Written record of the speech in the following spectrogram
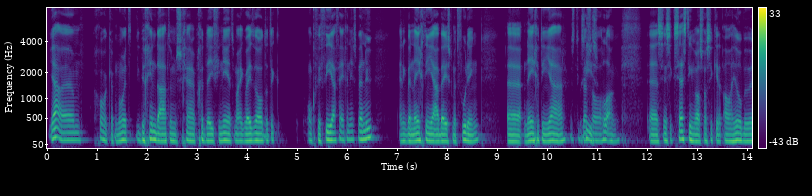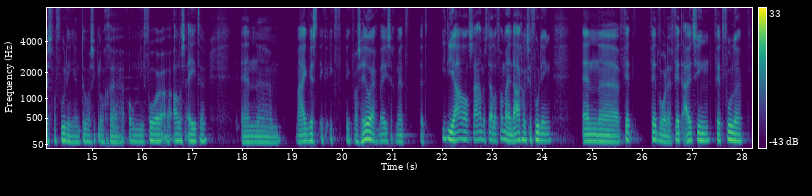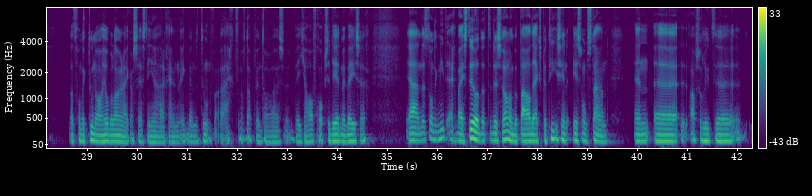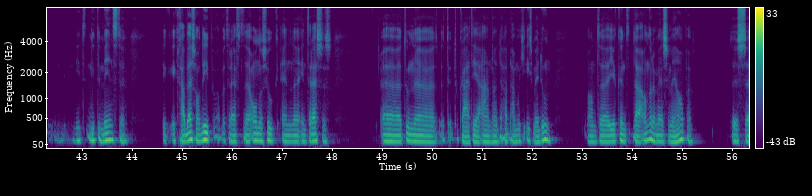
Ja, um, goh, ik heb nooit die begindatum scherp gedefinieerd. Maar ik weet wel dat ik ongeveer vier jaar veganist ben nu. En ik ben 19 jaar bezig met voeding. Uh, 19 jaar, dat is natuurlijk Precies. best wel lang. Uh, sinds ik 16 was, was ik al heel bewust van voeding. En toen was ik nog uh, omnivoor, alles eten. En, um, maar ik wist, ik, ik, ik was heel erg bezig met het ideaal samenstellen van mijn dagelijkse voeding. En uh, fit, fit worden, fit uitzien, fit voelen. Dat vond ik toen al heel belangrijk als 16-jarige. En ik ben er toen eigenlijk vanaf dat punt al een beetje half geobsedeerd mee bezig. Ja, en daar stond ik niet echt bij stil. Dat er dus wel een bepaalde expertise in is ontstaan. En uh, absoluut niet, niet de minste. Ik, ik ga best wel diep wat betreft onderzoek en interesses. Toen, toen kaartte je aan, daar, daar moet je iets mee doen. Want je kunt daar andere mensen mee helpen. Dus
